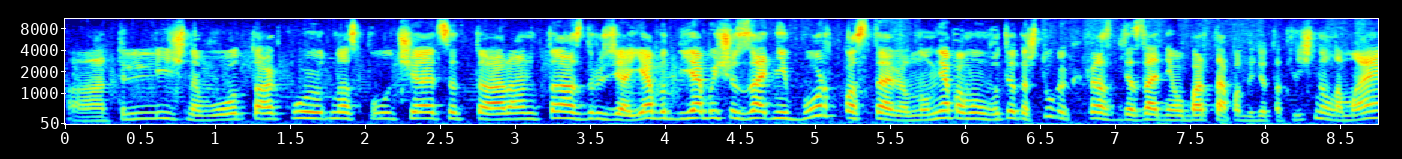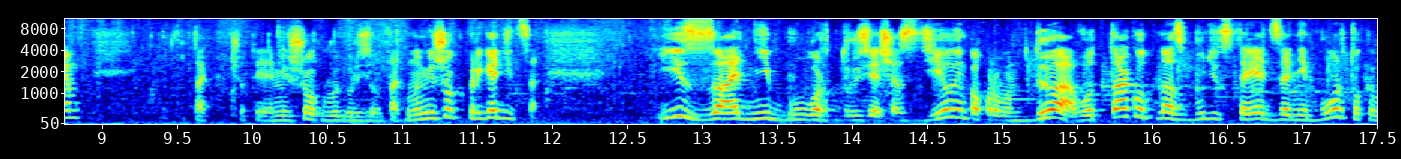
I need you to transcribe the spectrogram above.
Отлично, вот такой вот у нас получается тарантас, друзья. Я бы, я бы еще задний борт поставил, но у меня, по-моему, вот эта штука как раз для заднего борта подойдет. Отлично, ломаем. Так, что-то я мешок выгрузил. Так, ну мешок пригодится. И задний борт, друзья, сейчас сделаем, попробуем. Да, вот так вот у нас будет стоять задний борт, только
